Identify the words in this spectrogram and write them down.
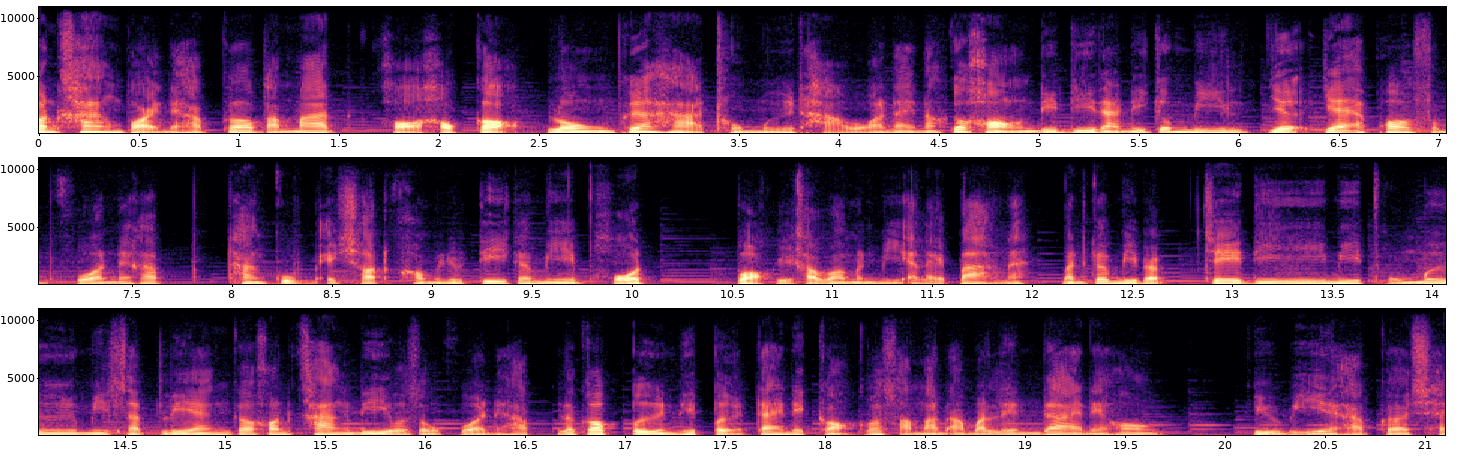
่อนข้างบ่อยนะครับ ก็สามารถขอเขาเกาะลงเพื่อหาถุงมือถาวรได้เนาะก็ของดีๆด่านนี้ก็มีเยอะแยะพอสมควรนะครับ ทางกลุ่ม X Shot Community ก็มีโพสต์บอกอยู่ครับว่ามันมีอะไรบ้างนะ มันก็มีแบบ JD มีถุงมือ มีสัตว์เลี้ยงก็ค่อนข้างดีพอสมควรนะครับ แล้วก็ปืนที่เปิดได้ในกล่องก็สามารถเอามาเล่นได้ในห้อง PVP นะครับ ก็ใช้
